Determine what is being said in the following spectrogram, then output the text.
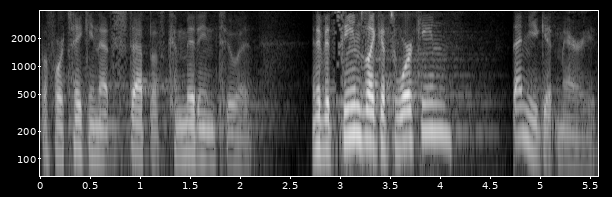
before taking that step of committing to it. And if it seems like it's working, then you get married.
